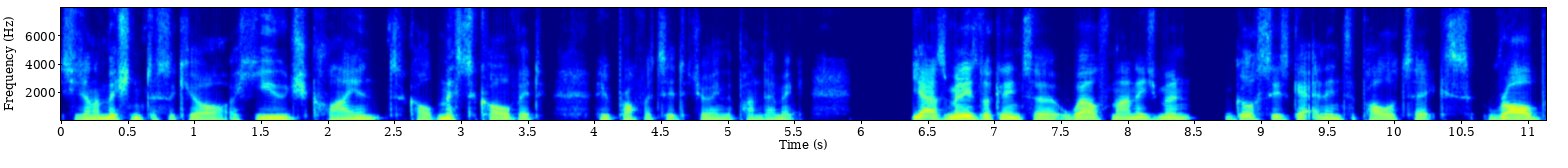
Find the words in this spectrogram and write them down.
she's on a mission to secure a huge client called Mr. COVID who profited during the pandemic. Yasmin is looking into wealth management. Gus is getting into politics. Rob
